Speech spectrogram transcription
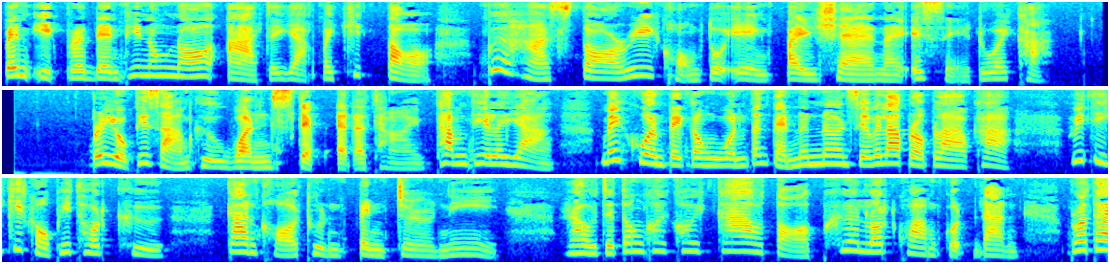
เป็นอีกประเด็นที่น้องๆ อาจจะอยากไปคิดต่อ เพื่อหา story ของตัวเองไปแชร์ใน essay ด้วยค่ะ ประโยคที่ 3 คือ one step at a time ทำทีละอย่าง ไม่ควรไปกังวลตั้งแต่เนิ่นๆ เสียเวลาเปล่าๆ ค่ะ วิธีคิดของพี่ทศคือ การขอทุนเป็น journeyเราจะต้องค่อยๆ ก้าวต่อเพื่อลดความกดดัน เพราะถ้า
